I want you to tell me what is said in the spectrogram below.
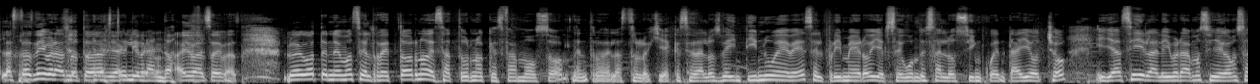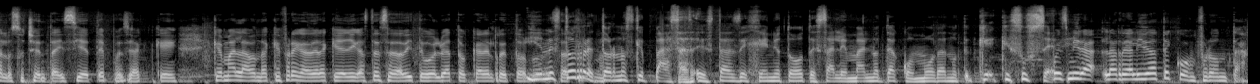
La estás librando todavía. La estoy creo. librando. Ahí vas, ahí vas. Luego tenemos el retorno de Saturno, que es famoso dentro de la astrología, que se da a los 29, es el primero, y el segundo es a los 58. Y ya si la libramos y llegamos a los 87, pues ya que qué mala onda, qué fregadera que ya llegaste a esa edad y te vuelve a tocar el retorno. Y en de estos Saturno. retornos, ¿qué pasa? Estás de genio, todo te sale mal, no te acomodas, no te... ¿Qué, qué sucede? Pues mira, la realidad te confronta,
